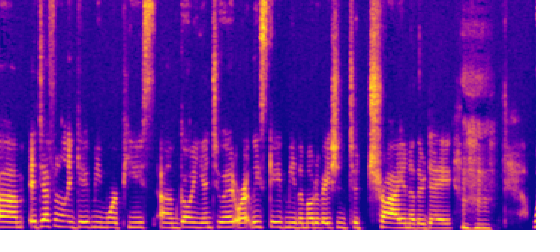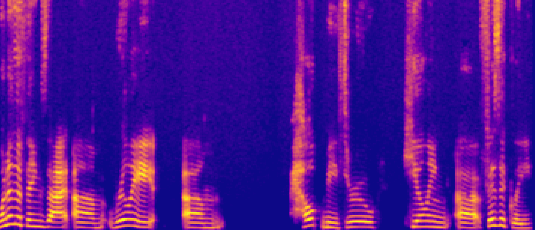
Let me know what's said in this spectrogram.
Um, it definitely gave me more peace um, going into it or at least gave me the motivation to try another day. Mm-hmm one of the things that um, really um, helped me through healing uh, physically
